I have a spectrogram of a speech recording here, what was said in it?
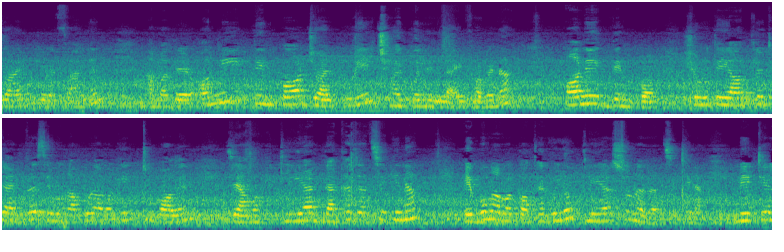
জয়েন করে ফেলেন আমাদের অনেক দিন পর জয়পুরে ছয় ছয়কলির লাইভ হবে না? অনেক দিন পর। শুরুতেই আউটলেট অ্যাড্রেস এবং আপুর আমাকে একটু বলেন যে আমাকে ক্লিয়ার দেখা যাচ্ছে কিনা। এবং আমার কথাগুলো ক্লিয়ার শোনা যাচ্ছে কিনা? নেটের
